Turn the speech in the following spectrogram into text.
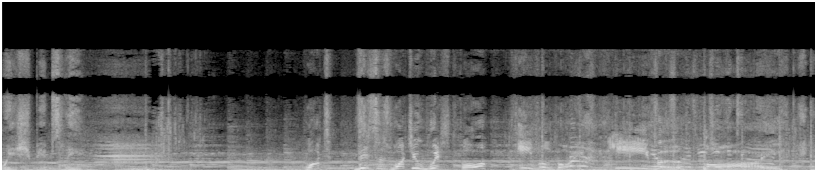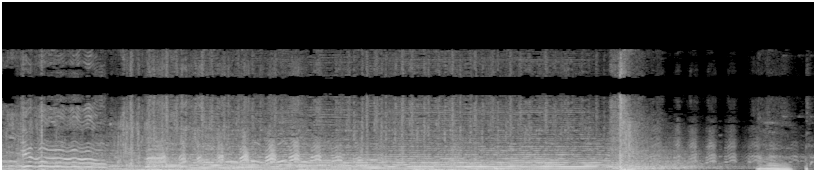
Wish, Pipsley. What? This is what you wished for? Evil boy! Evil boy! It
